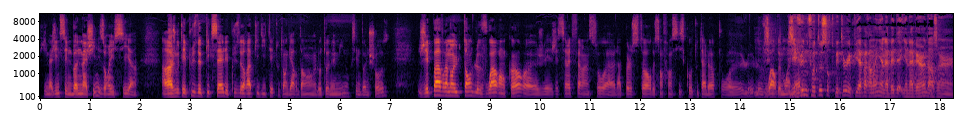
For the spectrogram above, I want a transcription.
j'imagine c'est une bonne machine. Ils ont réussi à, rajouter plus de pixels et plus de rapidité tout en gardant l'autonomie. Donc, c'est une bonne chose. J'ai pas vraiment eu le temps de le voir encore. Euh, j'essaierai de faire un saut à l'Apple Store de San Francisco tout à l'heure pour euh, le, le, voir de moi-même. J'ai vu une photo sur Twitter et puis apparemment il y en avait, il y en avait un dans un,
